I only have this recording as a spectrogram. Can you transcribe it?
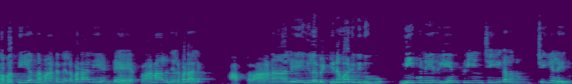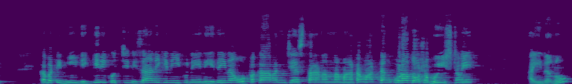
భవతి అన్న మాట నిలబడాలి అంటే ప్రాణాలు నిలబడాలి. ఆ ప్రాణాలే నిలబెట్టిన వాడివి నువ్వు. నీకు నేను ఏం ప్రియం చెయ్యగలను చెయ్యలేను. కాబట్టి నీ దగ్గరికి వచ్చి నిజానికి నీకు నేను ఏదైనా ఉపకారం చేస్తానన్న మాట వాడడం కూడా దోషభూయిష్టమే. అయినను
